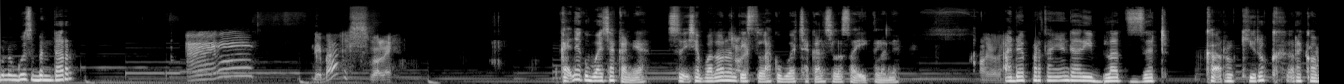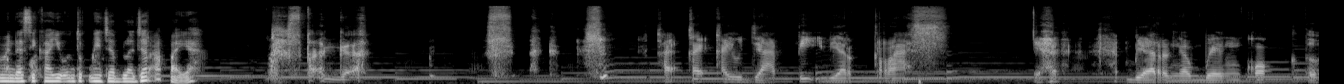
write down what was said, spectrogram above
menunggu sebentar. Hmm, bebas boleh Kayaknya aku bacakan ya. Si- Siapa tahu nanti Oke. setelah aku bacakan selesai iklannya. Oke. Ada pertanyaan dari Blood Z Kak Rukiruk, rekomendasi kayu untuk meja belajar apa ya? astaga kayak kayak kayu jati biar keras ya biar ngebengkok tuh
